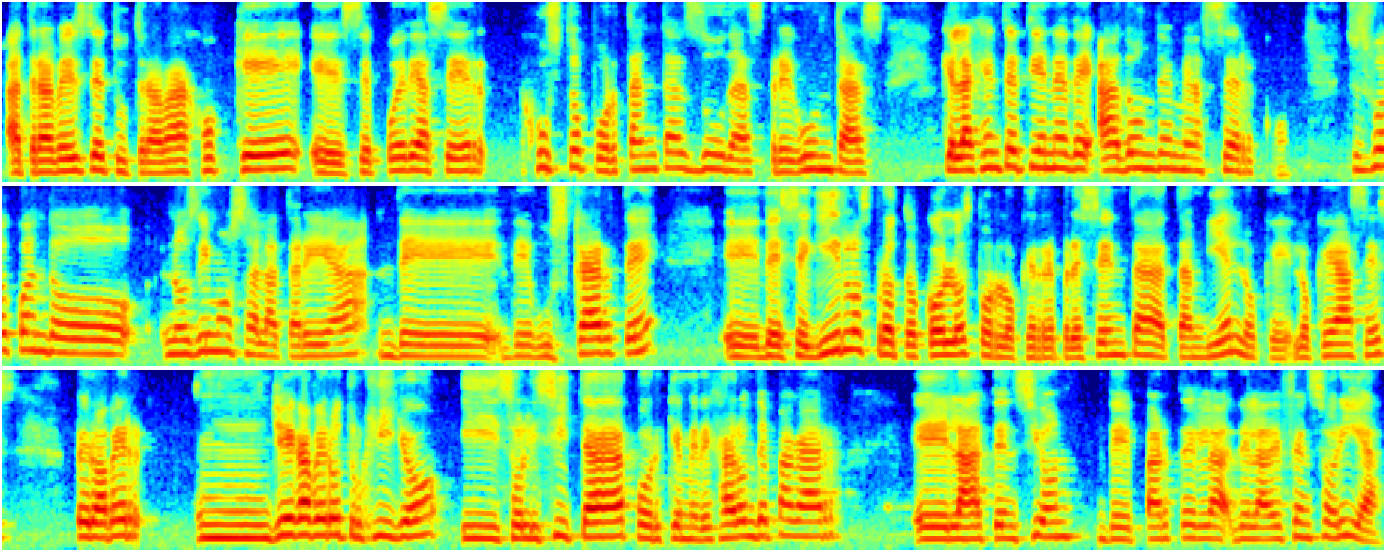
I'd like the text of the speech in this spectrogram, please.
a través de tu trabajo qué eh, se puede hacer justo por tantas dudas, preguntas que la gente tiene de a dónde me acerco. Entonces fue cuando nos dimos a la tarea de, de buscarte eh, de seguir los protocolos por lo que representa también lo que, lo que haces. Pero a ver, mm, llega Vero Trujillo y solicita porque me dejaron de pagar eh, la atención de parte de la, de la Defensoría.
